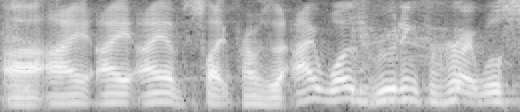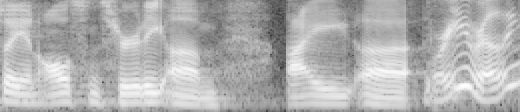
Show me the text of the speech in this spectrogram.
Uh, I, I, I have slight problems with that. I was rooting for her. I will say, in all sincerity, um, I uh, Were you really?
